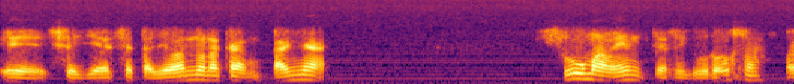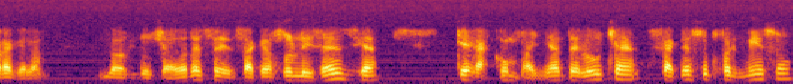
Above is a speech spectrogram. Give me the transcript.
Eh, se, está llevando una campaña sumamente rigurosa para que los, los luchadores se saquen sus licencias, que las compañías de lucha saquen sus permisos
